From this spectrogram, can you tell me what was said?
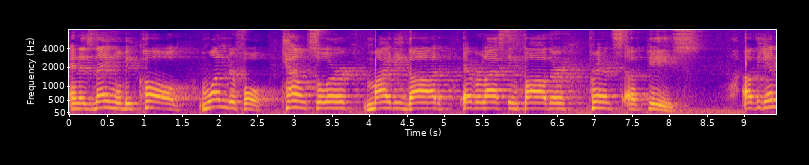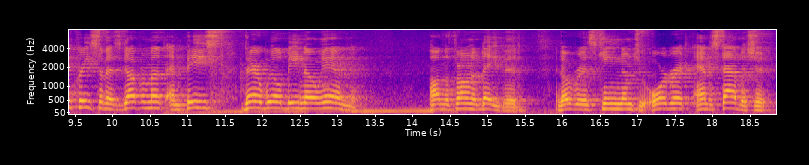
and his name will be called Wonderful, Counselor, Mighty God, Everlasting Father, Prince of Peace. Of the increase of his government and peace, there will be no end on the throne of David and over his kingdom to order it and establish it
